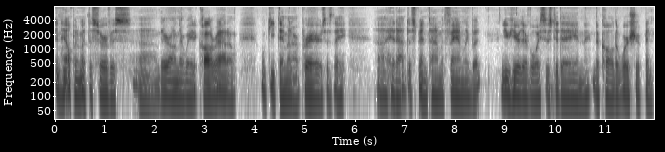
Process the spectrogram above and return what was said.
and helping with the service. Uh, they're on their way to Colorado. We'll keep them in our prayers as they uh, head out to spend time with family. But you hear their voices today and the, the call to worship and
